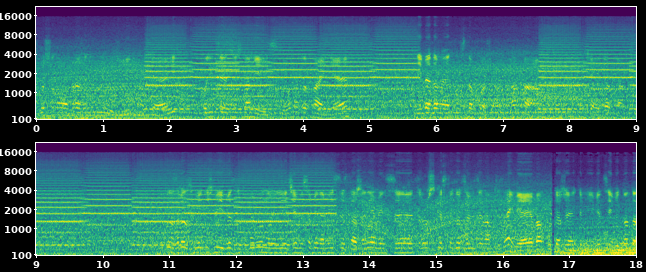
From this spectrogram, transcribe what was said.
Zgłoszono obrażeń ludzi, okej. Policja jest już na miejscu, no to fajnie. Nie wiadomo jak ustał pożar. Aha, okej, dobra. No to zrozumieliśmy i bez odbioru, no i jedziemy sobie na miejsce zdarzenia, więc e, troszkę z tego co widzę nam to zajmie. Ja wam pokażę jak to mniej więcej wygląda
